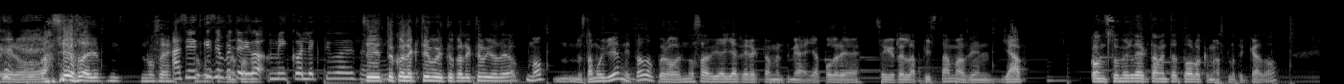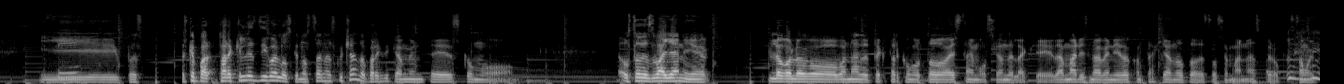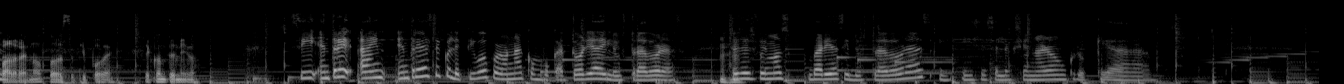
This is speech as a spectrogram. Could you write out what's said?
Pero así, o sea, no sé. Así es que siempre te digo, mi colectivo de Sí, tu colectivo y tu colectivo, yo digo, no, está muy bien y todo, pero no sabía ya directamente, mira, ya podré seguirle la pista, más bien ya consumir directamente todo lo que me has platicado. Y pues es que para, qué les digo a los que nos están escuchando, prácticamente es como ustedes vayan y luego luego van a detectar como toda esta emoción de la que Damaris me ha venido contagiando todas estas semanas, pero pues está muy padre, ¿no? Todo este tipo de, contenido. Sí, entré a, entré a este colectivo por una convocatoria de ilustradoras. Entonces fuimos varias ilustradoras y, se seleccionaron creo que a...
